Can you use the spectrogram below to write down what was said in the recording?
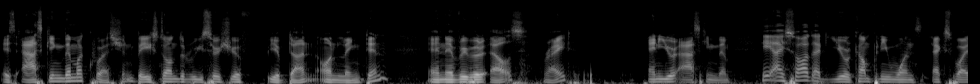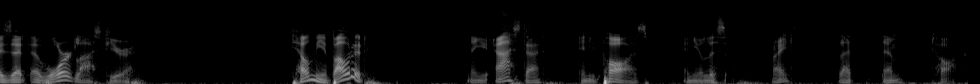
is asking them a question based on the research you've you've done on LinkedIn and everywhere else, right? And you're asking them, "Hey, I saw that your company won XYZ award last year. Tell me about it." And you ask that and you pause and you listen, right? Let them talk.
